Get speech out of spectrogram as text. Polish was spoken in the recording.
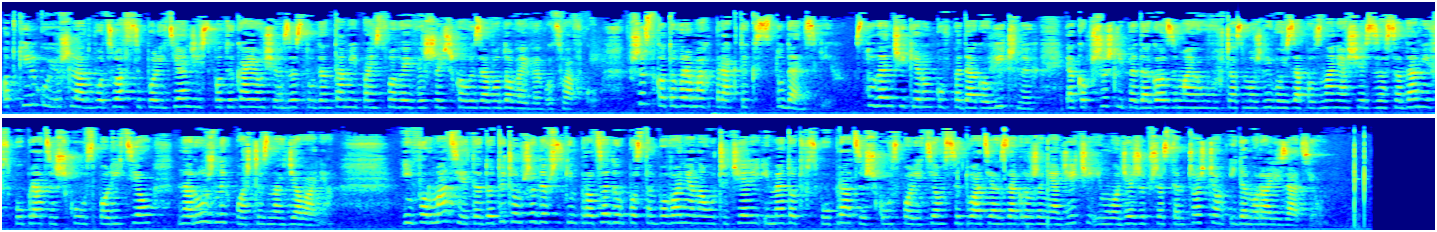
Od kilku już lat włocławscy policjanci spotykają się ze studentami Państwowej Wyższej Szkoły Zawodowej we Włocławku. Wszystko to w ramach praktyk studenckich. Studenci kierunków pedagogicznych, jako przyszli pedagodzy, mają wówczas możliwość zapoznania się z zasadami współpracy szkół z policją na różnych płaszczyznach działania. Informacje te dotyczą przede wszystkim procedur postępowania nauczycieli i metod współpracy szkół z policją w sytuacjach zagrożenia dzieci i młodzieży przestępczością i demoralizacją.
